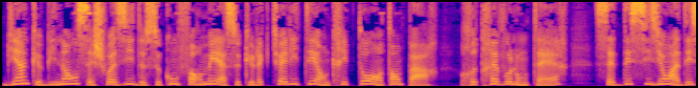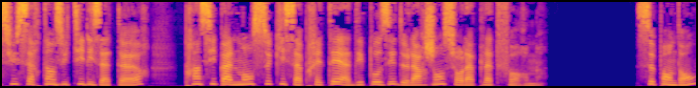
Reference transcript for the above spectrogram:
Bien que Binance ait choisi de se conformer à ce que l'actualité en crypto entend par retrait volontaire, cette décision a déçu certains utilisateurs, principalement ceux qui s'apprêtaient à déposer de l'argent sur la plateforme. Cependant,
